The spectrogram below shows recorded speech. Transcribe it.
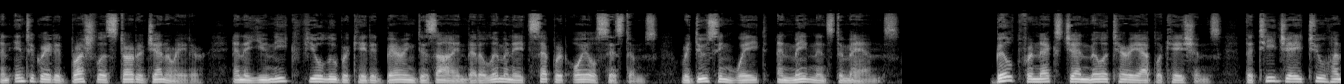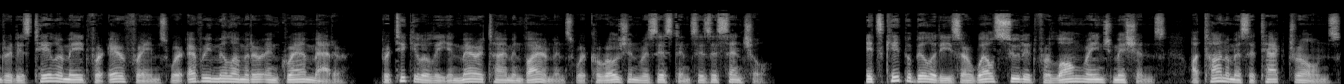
an integrated brushless starter generator, and a unique fuel-lubricated bearing design that eliminates separate oil systems, reducing weight and maintenance demands. Built for next-gen military applications, the TJ200 is tailor-made for airframes where every millimeter and gram matter, particularly in maritime environments where corrosion resistance is essential. Its capabilities are well suited for long-range missions, autonomous attack drones,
